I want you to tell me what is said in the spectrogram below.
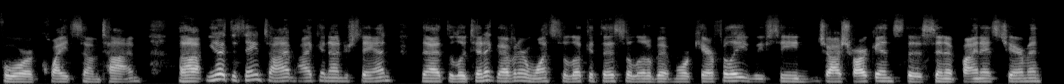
for quite some time. Uh, you know, at the same time, I can understand that the lieutenant governor wants to look at this a little bit more carefully. We've seen Josh Harkins, the Senate finance chairman,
